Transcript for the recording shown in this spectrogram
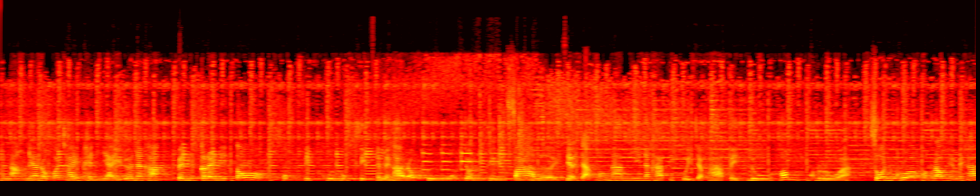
ผนังเนี่ยเราก็ใช้แผ่นใหญ่ด้วยนะคะ เป็นกรนิโต้60คูณ60 เห็นไหมคะ เราปูจนถึงฝ้าเลย เดี๋ยวจากห้องน้ำนี้นะคะ พี่กุ๋ยจะพาไปดูห้องครัว ส่วนครัวของเราเห็นไหมคะ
